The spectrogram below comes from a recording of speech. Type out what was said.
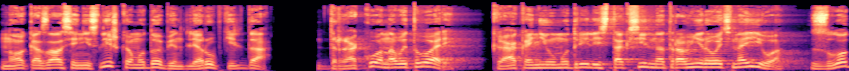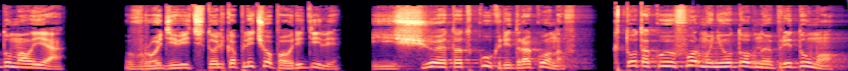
но оказался не слишком удобен для рубки льда. «Драконовы твари! Как они умудрились так сильно травмировать Наива?» Зло думал я. Вроде ведь только плечо повредили. И еще этот кукри драконов. Кто такую форму неудобную придумал?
